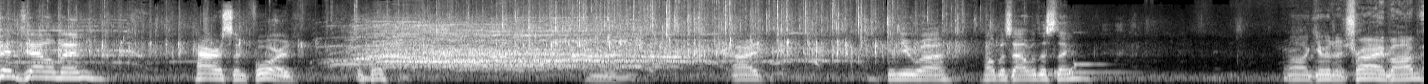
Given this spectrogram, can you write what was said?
Ladies and gentlemen, Harrison Ford. Hmm. All right. Can you uh, help us out with this thing? I'll give it a try, Bob.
